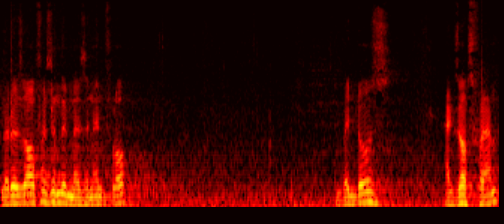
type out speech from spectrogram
There is office in the mezzanine floor. Windows, exhaust fan.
